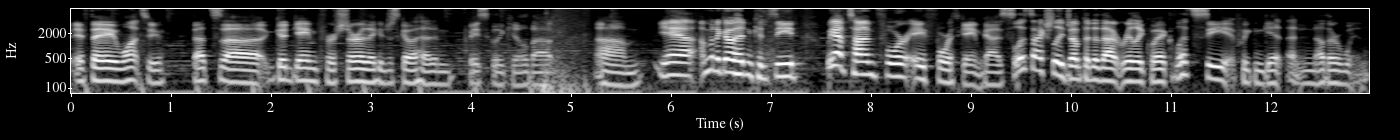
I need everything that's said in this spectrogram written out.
if they want to. That's a good game for sure. They could just go ahead and basically kill that. Um, yeah, I'm going to go ahead and concede. We have time for a fourth game, guys. So let's actually jump into that really quick. Let's see if we can get another win.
